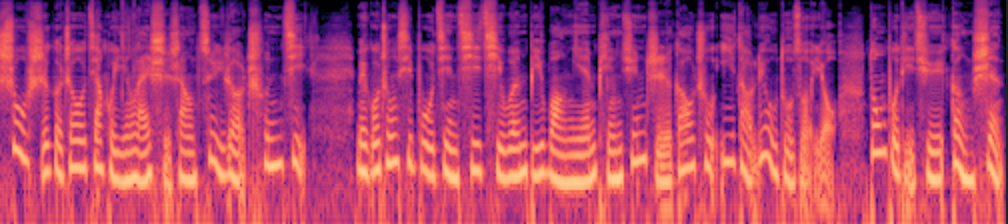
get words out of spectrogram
数十个州将会迎来史上最热春季。美国中西部近期气温比往年平均值高出一到六度左右，东部地区更甚。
